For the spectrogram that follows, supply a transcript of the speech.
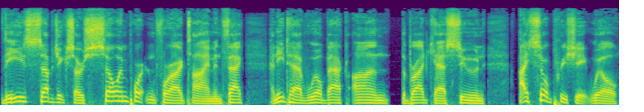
These subjects are so important for our time. In fact, I need to have Will back on the broadcast soon. I so appreciate Will,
